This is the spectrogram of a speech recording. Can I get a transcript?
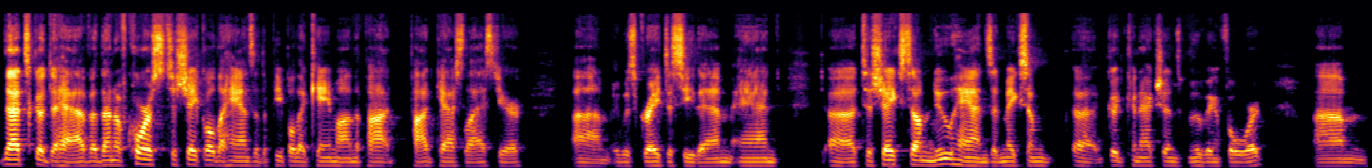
that's good to have. And then, of course, to shake all the hands of the people that came on the pod, podcast last year. Um, it was great to see them and uh, to shake some new hands and make some uh, good connections moving forward. Um,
